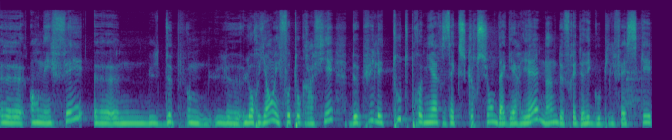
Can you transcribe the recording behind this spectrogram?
Euh, en effet, euh, l'Orient est photographié depuis les toutes premières excursions daguerriennes hein, de Frédéric Goupil-Fesquet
